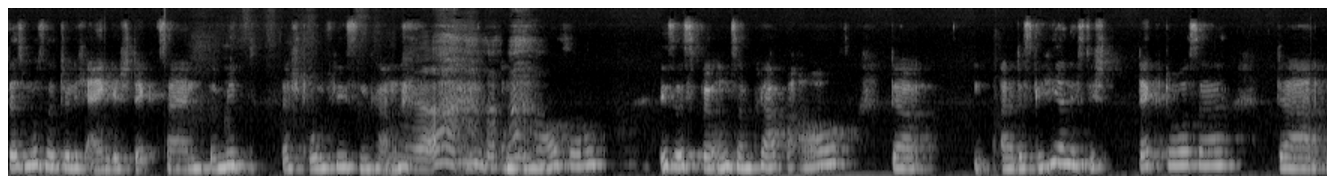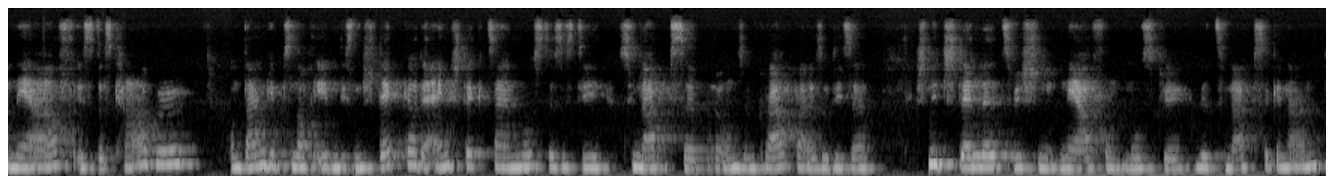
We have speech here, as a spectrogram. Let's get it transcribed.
das muss natürlich eingesteckt sein, damit der Strom fließen kann. Ja. Und genauso ist es bei unserem Körper auch. Der, äh, das Gehirn ist die Steckdose, der Nerv ist das Kabel und dann gibt es noch eben diesen Stecker, der eingesteckt sein muss. Das ist die Synapse bei uns im Körper, also diese Schnittstelle zwischen Nerv und Muskel wird Synapse genannt.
